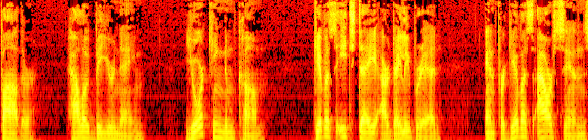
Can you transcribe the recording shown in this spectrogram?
Father, hallowed be your name. Your kingdom come. Give us each day our daily bread and forgive us our sins,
